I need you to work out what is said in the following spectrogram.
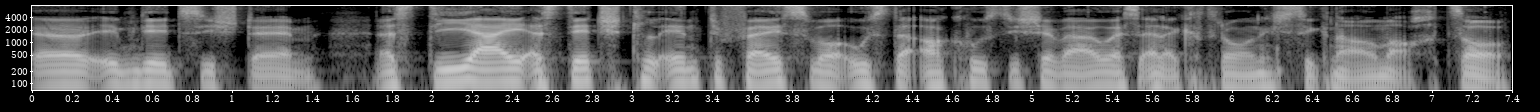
äh, irgendwie ins System. Ein DI, ein Digital Interface, das aus der akustischen Welle ein elektronisches Signal macht. So,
